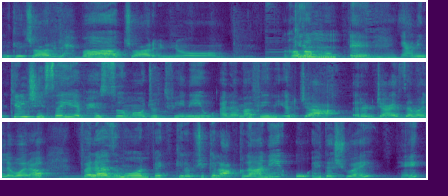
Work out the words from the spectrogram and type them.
مثل شعور الإحباط شعور إنه غضب كل ممكن. إيه يعني كل شيء سيء بحسه موجود فيني وأنا ما فيني أرجع أرجع الزمن لورا فلازم هون أفكر بشكل عقلاني وإهدى شوي هيك؟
